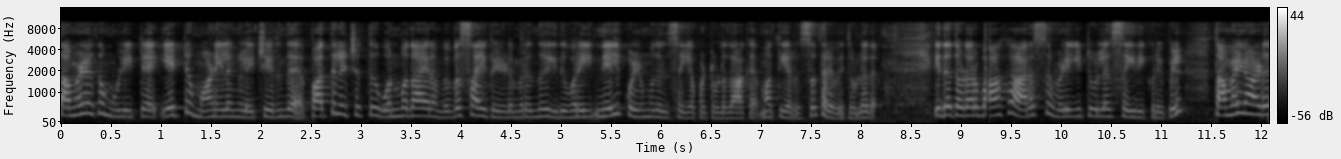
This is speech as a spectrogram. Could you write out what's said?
தமிழகம் உள்ளிட்ட எட்டு மாநிலங்களைச் சேர்ந்த பத்து லட்சத்து ஒன்பதாயிரம் விவசாயிகளிடமிருந்து இதுவரை நெல் கொள்முதல் செய்யப்பட்டுள்ளதாக மத்திய அரசு தெரிவித்துள்ளது. இது தொடர்பாக அரசு வெளியிட்டுள்ள செய்திக்குறிப்பில் தமிழ்நாடு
